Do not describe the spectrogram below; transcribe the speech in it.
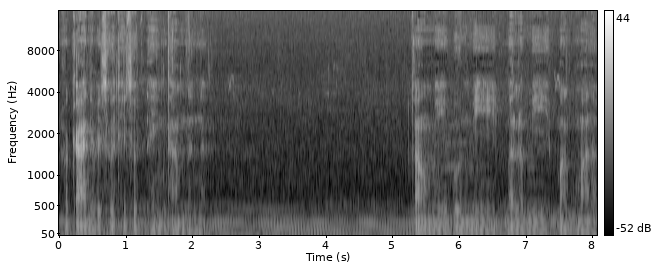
เพราะการจะไปสู่ที่สุดแห่งธรรมนั้นนะต้องมีบุญมีบารมีมาก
